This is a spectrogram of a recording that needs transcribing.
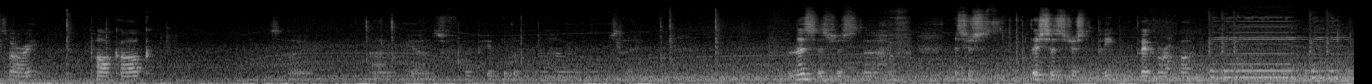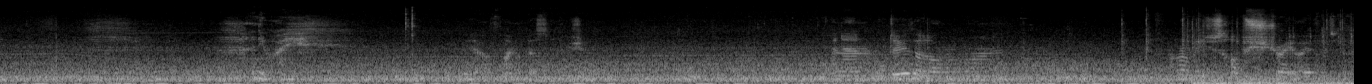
Sorry, park arc. So, um, yeah, it's for people that want to have a long stay. And this is just the, it's just, this is just a pe- picker upper. Anyway, yeah, I'll find the destination. And then we'll do the long one. I'll probably just hop straight over to it.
